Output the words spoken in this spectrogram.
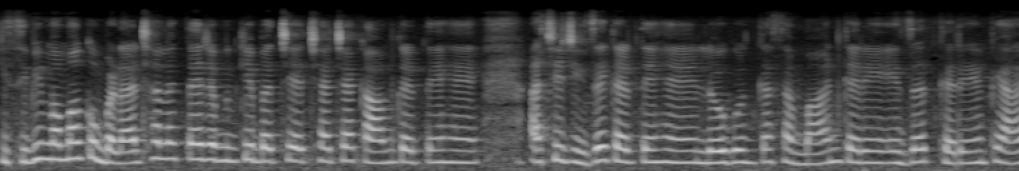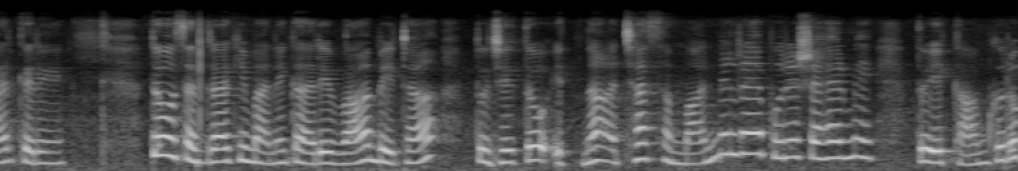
किसी भी मम्मा को बड़ा अच्छा लगता है जब उनके बच्चे अच्छा अच्छा काम करते हैं, अच्छी चीज़ें करते हैं, लोग उनका सम्मान करें, इज़्ज़त करें, प्यार करें। तो संतरा की माँ ने कहा, अरे वाह बेटा, तुझे तो इतना अच्छा सम्मान मिल रहा है पूरे शहर में। तो एक काम करो,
